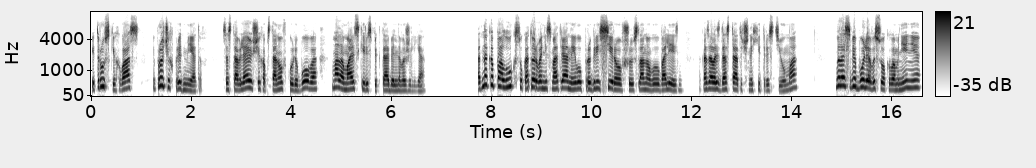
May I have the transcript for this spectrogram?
этрусских ваз и прочих предметов, составляющих обстановку любого маломальски респектабельного жилья. Однако Палукс, у которого, несмотря на его прогрессировавшую слоновую болезнь, оказалась достаточно хитрости ума, было себе более высокого мнения,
